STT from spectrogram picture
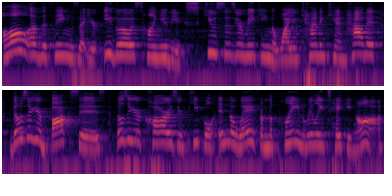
all of the things that your ego is telling you, the excuses you're making, the why you can and can't have it, those are your boxes, those are your cars, your people in the way from the plane really taking off.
